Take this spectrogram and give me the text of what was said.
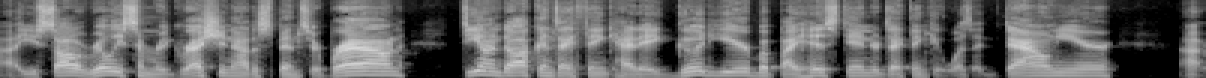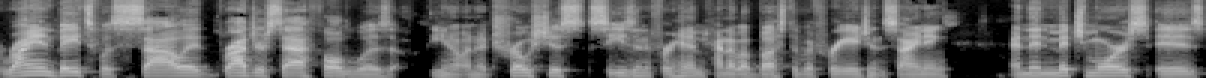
Uh, you saw really some regression out of Spencer Brown. Dion Dawkins, I think, had a good year, but by his standards, I think it was a down year. Uh, Ryan Bates was solid. Roger Saffold was you know, an atrocious season for him, kind of a bust of a free agent signing. And then Mitch Morse is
